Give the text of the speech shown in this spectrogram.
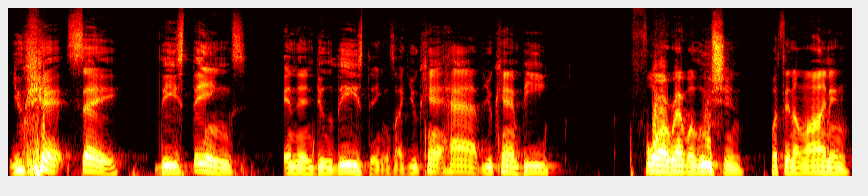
You can't say these things and then do these things. Like you can't have you can't be for a revolution but then aligning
